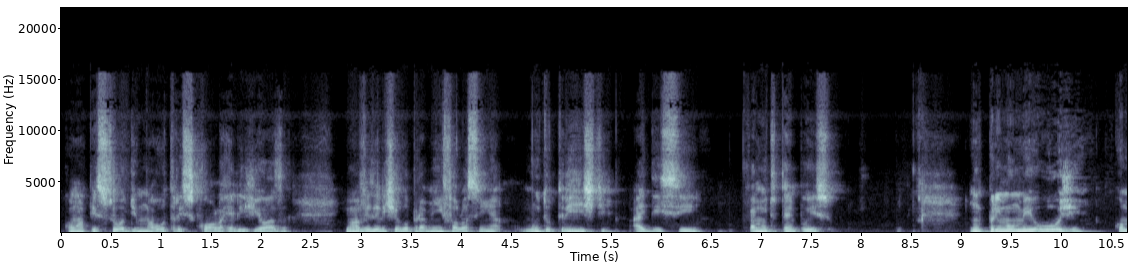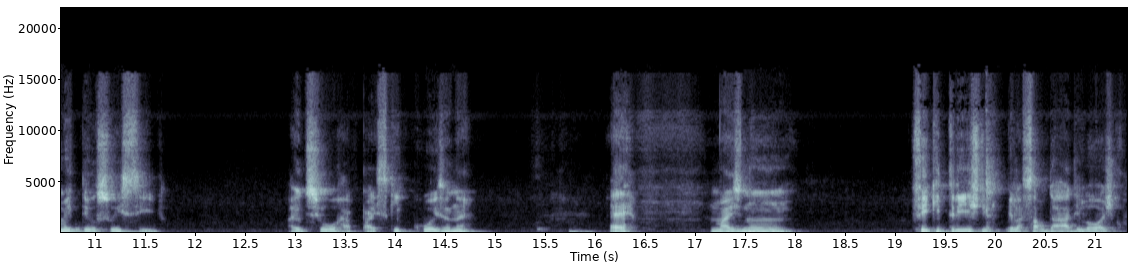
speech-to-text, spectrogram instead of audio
com uma pessoa de uma outra escola religiosa, e uma vez ele chegou para mim e falou assim, ah, muito triste, aí disse, faz muito tempo isso, um primo meu hoje cometeu suicídio. Aí eu disse, ô oh, rapaz, que coisa, né? É, mas não. Fique triste pela saudade, lógico,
